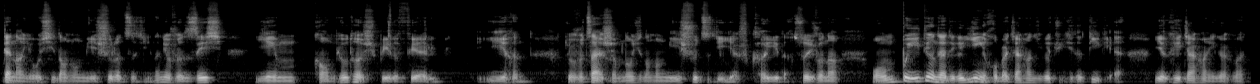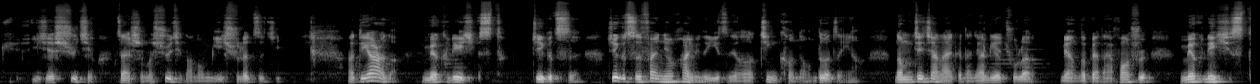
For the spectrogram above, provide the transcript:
电脑游戏当中迷失了自己，那就是 this in computer speed field fear in，就是在什么东西当中迷失自己也是可以的。所以说呢，我们不一定在这个 in 后边加上这个具体的地点，也可以加上一个什么一些事情，在什么事情当中迷失了自己。那第二个 m e r k l i c h s t 这个词，这个词翻译成汉语的意思叫做尽可能的怎样。那么接下来给大家列出了两个表达方式：möglichst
